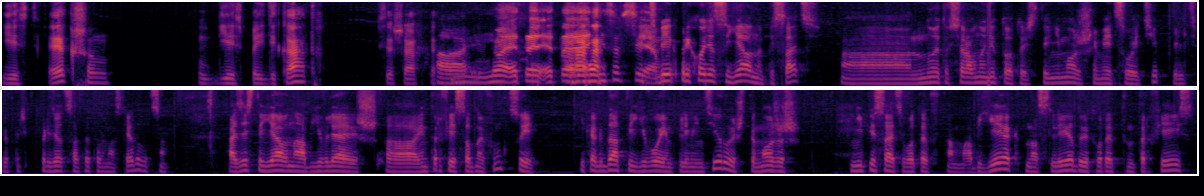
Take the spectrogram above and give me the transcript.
есть action, есть предикат в C-Sharp. А, Но это, это не совсем. Тебе их приходится явно писать, а, но это все равно не то. То есть ты не можешь иметь свой тип, или тебе при- придется от этого наследоваться. А здесь ты явно объявляешь а, интерфейс с одной функцией, и когда ты его имплементируешь, ты можешь не писать вот этот там объект, наследует вот этот интерфейс. То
